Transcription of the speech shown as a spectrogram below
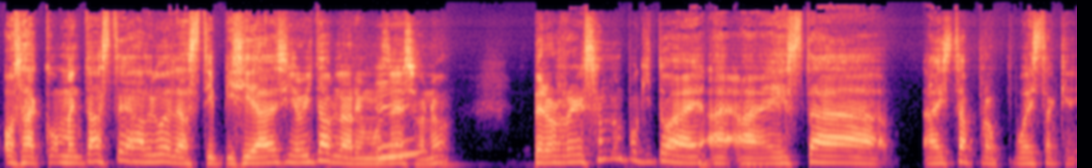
o sea, comentaste algo de las tipicidades y ahorita hablaremos de eso, ¿no? Pero regresando un poquito a, a- a esta, a esta propuesta que,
